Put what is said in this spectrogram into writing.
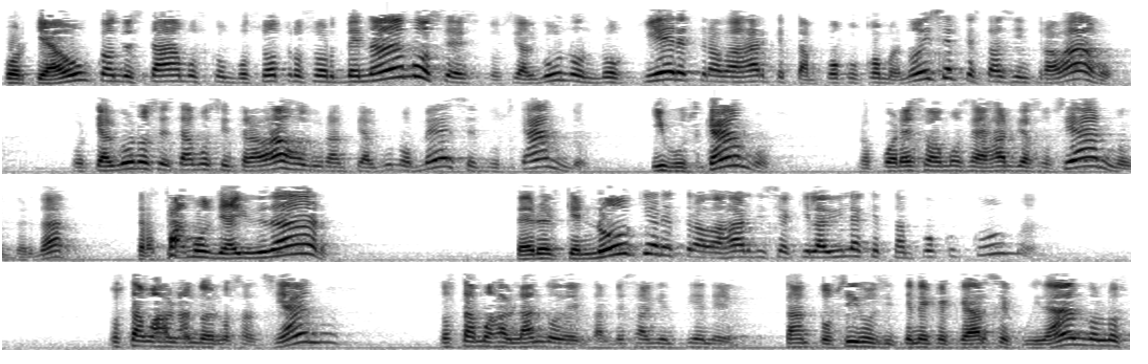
Porque aun cuando estábamos con vosotros ordenamos esto. Si alguno no quiere trabajar, que tampoco coma. No dice el que está sin trabajo, porque algunos estamos sin trabajo durante algunos meses buscando y buscamos. No por eso vamos a dejar de asociarnos, ¿verdad? Tratamos de ayudar. Pero el que no quiere trabajar, dice aquí la Biblia, que tampoco coma. No estamos hablando de los ancianos, no estamos hablando de tal vez alguien tiene tantos hijos y tiene que quedarse cuidándolos.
